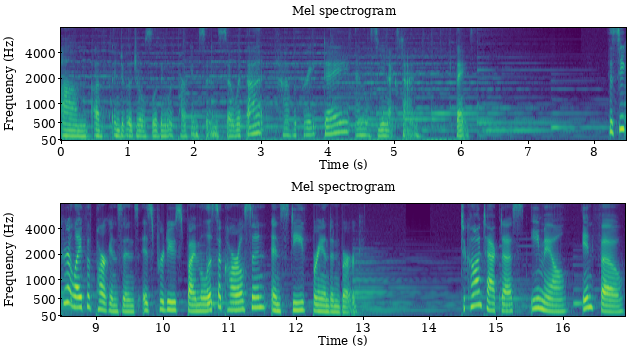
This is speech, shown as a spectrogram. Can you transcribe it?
um, of individuals living with Parkinson's. So, with that, have a great day and we'll see you next time. Thanks. The Secret Life of Parkinson's is produced by Melissa Carlson and Steve Brandenburg. To contact us, email info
